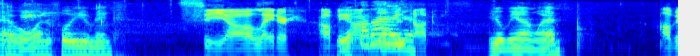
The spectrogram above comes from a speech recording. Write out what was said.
Have a wonderful evening. See y'all later. I'll be Yep. on Bye-bye. a little bit, Todd. You'll be on when? I'll be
